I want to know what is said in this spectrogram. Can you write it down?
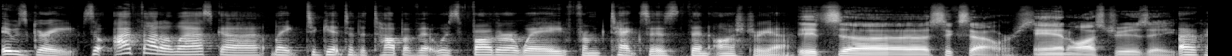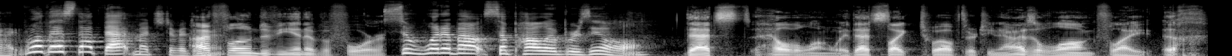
It was great. So I thought Alaska, like to get to the top of it, was farther away from Texas than Austria. It's uh, six hours, and Austria is eight. Okay, well that's not that much of a I've flown to Vienna before. so what about Sao Paulo, Brazil? That's a hell of a long way. That's like 12, 13 hours. That's a long flight. Ugh.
